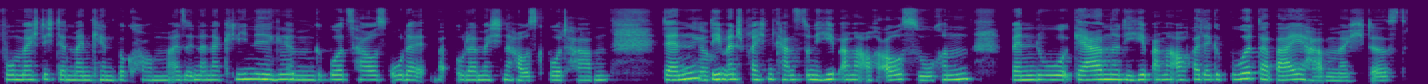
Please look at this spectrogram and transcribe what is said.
wo möchte ich denn mein Kind bekommen? Also in einer Klinik, mhm. im Geburtshaus oder, oder möchte ich eine Hausgeburt haben? Denn ja. dementsprechend kannst du eine Hebamme auch aussuchen, wenn du gerne die Hebamme auch bei der Geburt dabei haben möchtest.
